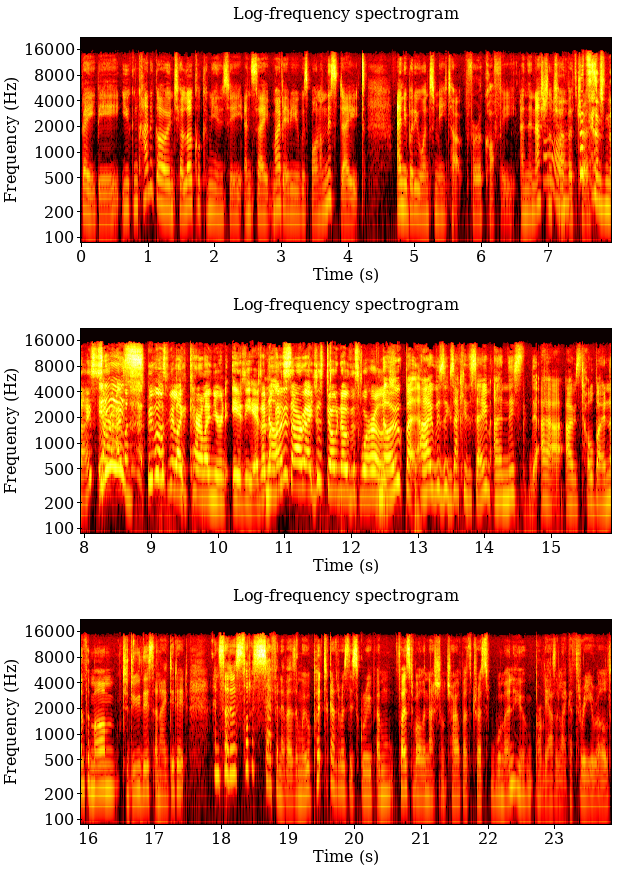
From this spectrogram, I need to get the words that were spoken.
baby, you can kind of go into your local community and say, "My baby was born on this date. Anybody want to meet up for a coffee?" And the National Childbirth That Trust. sounds nice. It Sorry, I'm- people must be like, Caroline, you're an idiot. I'm, No. I'm sorry, I just don't know this world. No, but I was exactly the same. And this, uh, I was told by another mum to do this, and I did it. And so there's sort of seven of us, and we were put together as this group. And first of all, the National Childbirth Trust woman, who probably has like a three year old,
